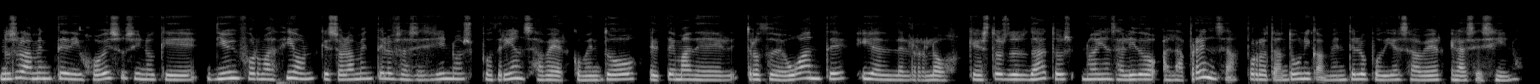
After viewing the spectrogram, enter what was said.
No solamente dijo eso, sino que dio información que solamente los asesinos podrían saber. Comentó el tema del trozo de guante y el del reloj, que estos dos datos no hayan salido a la prensa, por lo tanto únicamente lo podía saber el asesino.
